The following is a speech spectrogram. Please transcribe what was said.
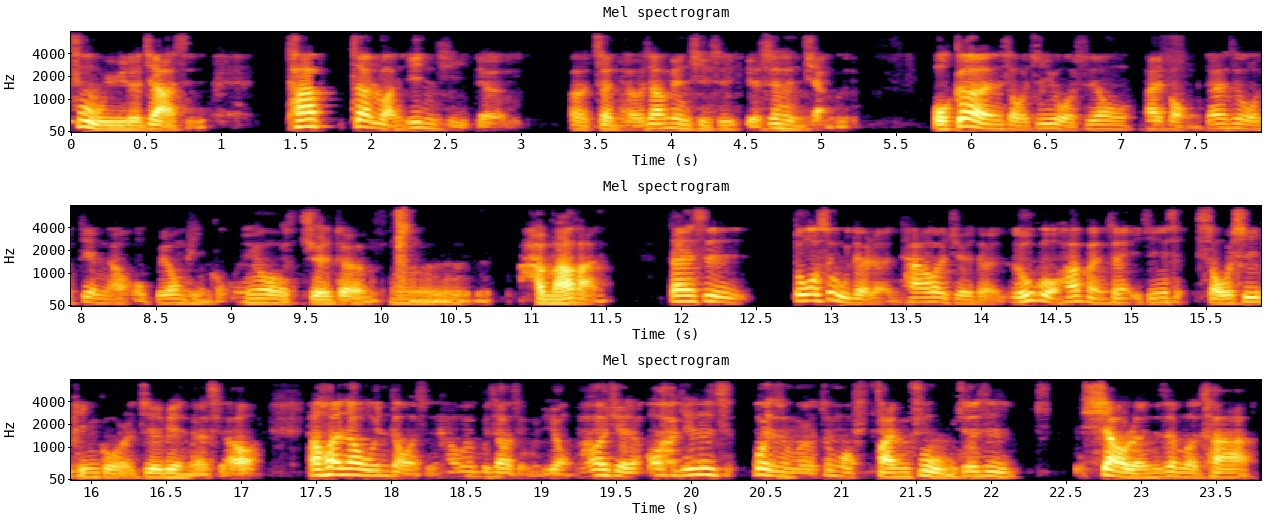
赋予的价值，它在软硬体的呃整合上面其实也是很强的。我个人手机我是用 iPhone，但是我电脑我不用苹果，因为我觉得嗯很麻烦。但是多数的人他会觉得，如果他本身已经熟悉苹果的界面的时候，他换到 Windows，他会不知道怎么用，他会觉得哇，就是为什么这么繁复，就是效能这么差。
